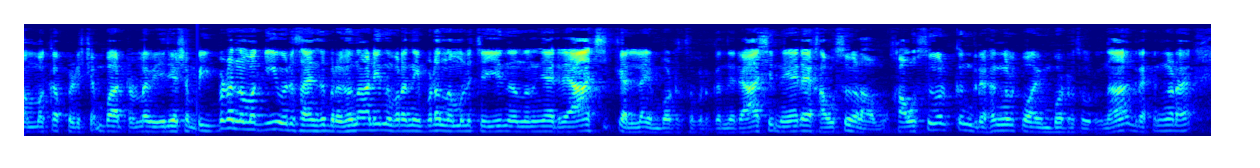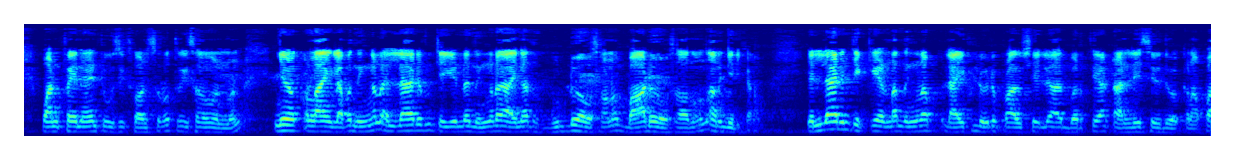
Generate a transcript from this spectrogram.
നമുക്ക് പ്രഡിക്ഷൻ പാർട്ടുള്ള വേരിയേഷൻ ഇവിടെ നമുക്ക് ഈ ഒരു സയൻസ് ബൃഹനാടി എന്ന് പറയുന്ന ഇവിടെ നമ്മൾ ചെയ്യുന്നതെന്ന് പറഞ്ഞാൽ രാശിക്കല്ല ഇമ്പോർട്ടൻസ് കൊടുക്കുന്നത്. രാശി നേരെ ഹൗസുകളാവും. ഹൗസുകൾക്കും ഗ്രഹങ്ങൾക്കും ആ ഇമ്പോർട്ടൻസ് കൊടുക്കുന്നത്. ആ ഗ്രഹങ്ങളുടെ one five nine two six one zero three seven one one ഇങ്ങനെയൊക്കെ ഉള്ളതെങ്കിൽ അപ്പൊ നിങ്ങൾ എല്ലാവരും ചെയ്യേണ്ടത് നിങ്ങളുടെ അതിനകത്ത് ഗുഡ് ഹൗസ് ആണോ ബാഡ് ഹൗസ് ആണോ എന്ന് അറിഞ്ഞിരിക്കണം. എല്ലാവരും ചെക്ക് ചെയ്യേണ്ട നിങ്ങളുടെ ലൈഫിൽ ഒരു പ്രാവശ്യം അത് ബർത്തിയായിട്ട് അനലൈസ് ചെയ്ത് വെക്കണം. അപ്പൊ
